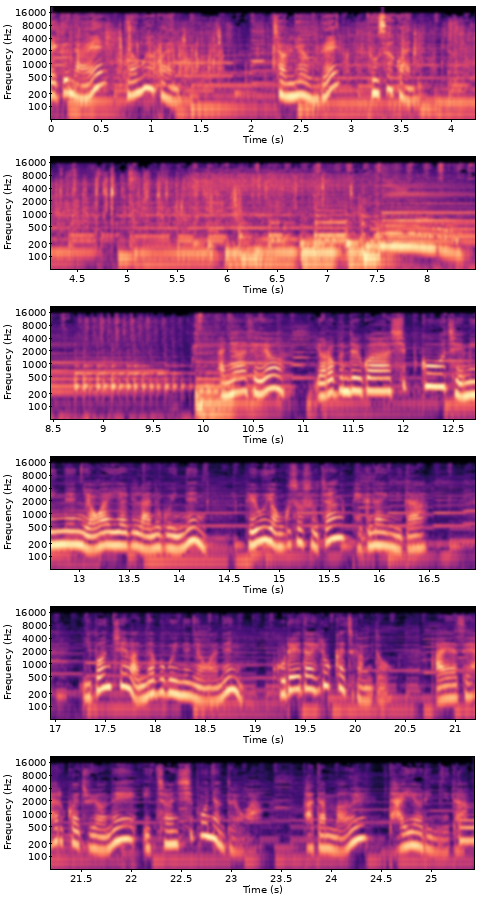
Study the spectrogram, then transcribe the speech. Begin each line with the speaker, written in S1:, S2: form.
S1: 백은하의 영화관, 정여울의 도서관.
S2: 안녕하세요. 여러분들과 쉽고 재미있는 영화 이야기를 나누고 있는 배우 연구소 소장 백은하입니다. 이번 주에 만나보고 있는 영화는 고레다 히로카즈 감독, 아야세 하루카 주연의 2015년도 영화 바닷마을 다이어리입니다.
